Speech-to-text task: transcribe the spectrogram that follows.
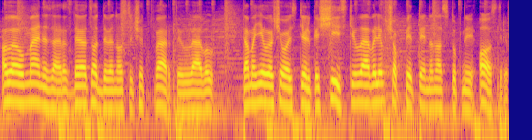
але у мене зараз 994 левел, та мені лишилось тільки 6 левелів, щоб піти на наступний острів.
